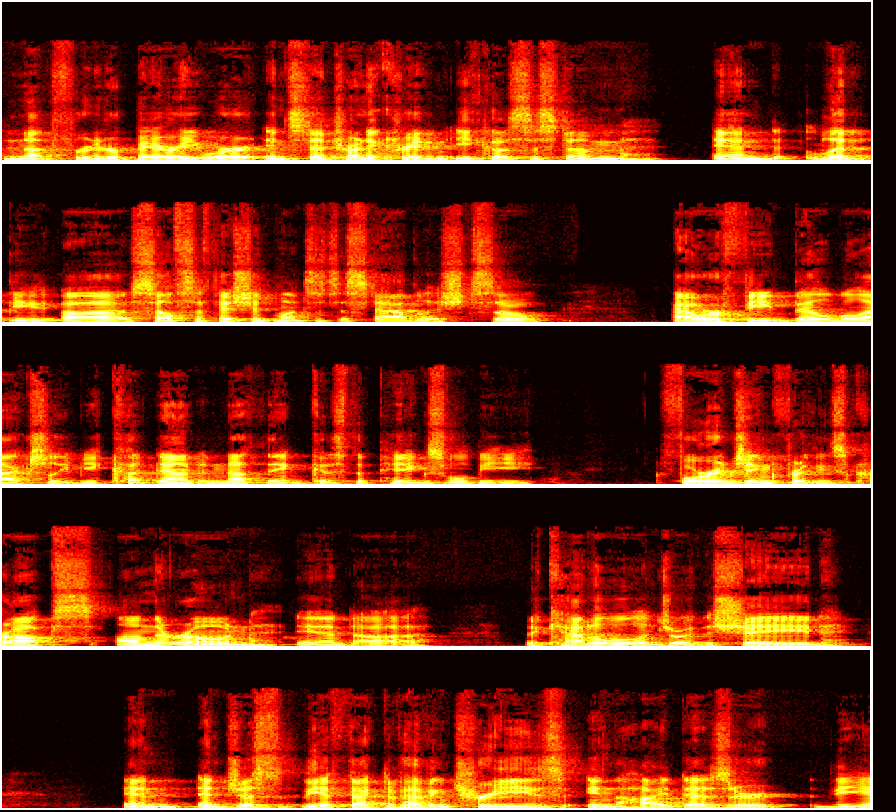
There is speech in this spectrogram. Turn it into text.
nut, fruit, or berry. We're instead trying to create an ecosystem and let it be uh, self sufficient once it's established. So our feed bill will actually be cut down to nothing because the pigs will be foraging for these crops on their own, and uh, the cattle will enjoy the shade. And and just the effect of having trees in the high desert, the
